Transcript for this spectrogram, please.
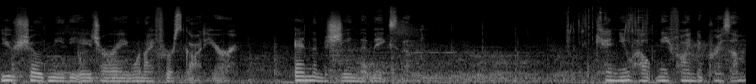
You showed me the HRA when I first got here, and the machine that makes them. Can you help me find a prism?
